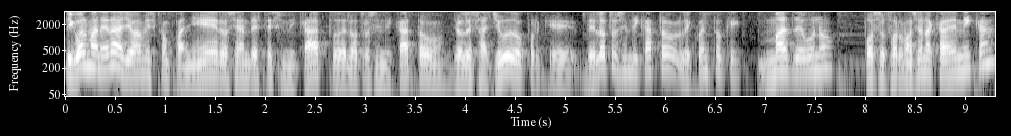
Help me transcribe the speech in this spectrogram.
de igual manera, yo a mis compañeros, sean de este sindicato, del otro sindicato, yo les ayudo porque del otro sindicato le cuento que más de uno, por su formación académica,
